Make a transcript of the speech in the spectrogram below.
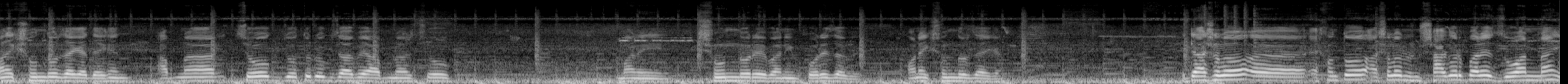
অনেক সুন্দর জায়গা দেখেন। আপনার চোখ যতটুক যাবে আপনার চোখ মানে সুন্দরে মানে ভরে যাবে। অনেক সুন্দর জায়গা। এটা আসলে এখন তো আসলে সাগর পাড়ে জোয়ার নাই।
